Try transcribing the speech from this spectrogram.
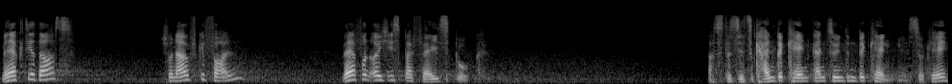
Merkt ihr das? Schon aufgefallen? Wer von euch ist bei Facebook? Also das ist jetzt kein, Bekennt, kein Sündenbekenntnis, okay?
